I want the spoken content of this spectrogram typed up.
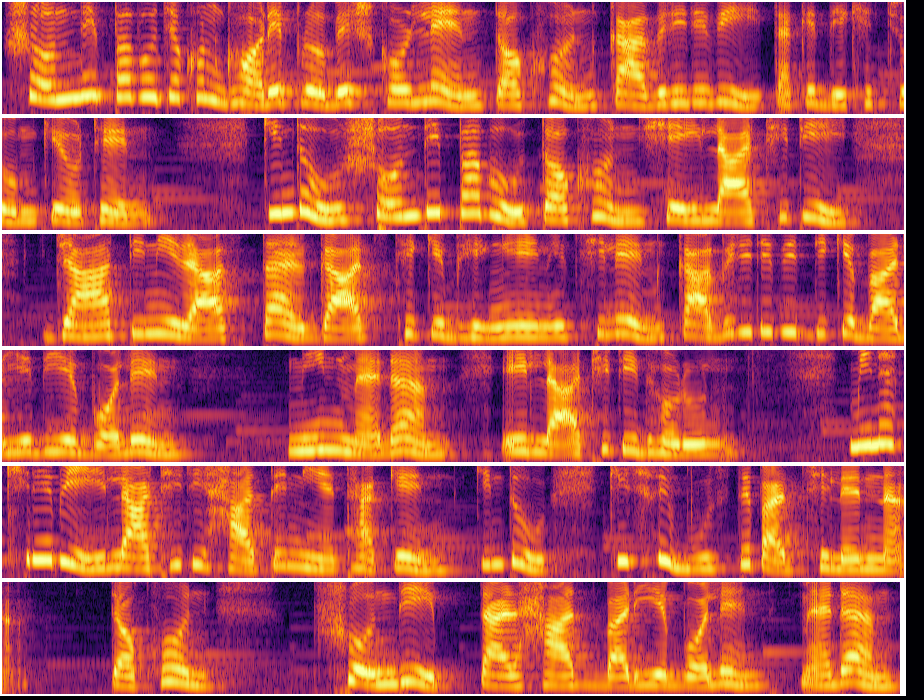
সন্দীপবাবু যখন ঘরে প্রবেশ করলেন, তখন কাবেরী দেবী তাকে দেখে চমকে ওঠেন। কিন্তু সন্দীপবাবু তখন সেই লাঠিটি যা তিনি রাস্তার গাছ থেকে ভেঙে এনেছিলেন, কাবেরী দেবীর দিকে বাড়িয়ে দিয়ে বলেন, নিন ম্যাডাম, এই লাঠিটি ধরুন। মীনাক্ষী দেবী লাঠিটি হাতে নিয়ে থাকেন, কিন্তু কিছুই বুঝতে পারছিলেন না। তখন সন্দীপ তার হাত বাড়িয়ে বলেন, ম্যাডাম,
